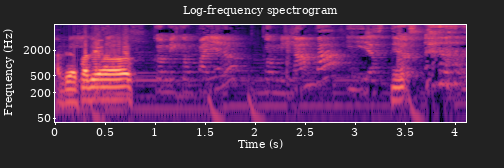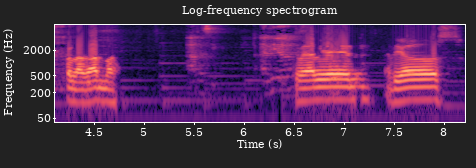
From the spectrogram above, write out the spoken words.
Adiós, adiós. con mi compañero, con mi gamba y adiós. Con la gama. Ahora sí. Adiós. Que vaya bien. Adiós.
